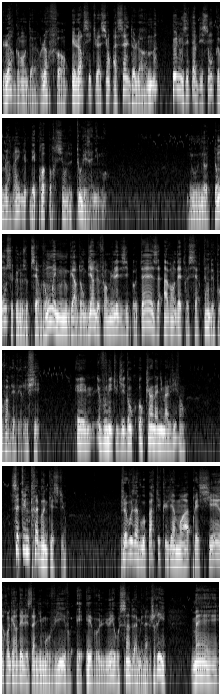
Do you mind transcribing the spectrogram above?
leur grandeur, leur forme et leur situation à celle de l'homme, que nous établissons comme la règle des proportions de tous les animaux. Nous notons ce que nous observons et nous nous gardons bien de formuler des hypothèses avant d'être certains de pouvoir les vérifier. Et vous n'étudiez donc aucun animal vivant? C'est une très bonne question. Je vous avoue particulièrement apprécier regarder les animaux vivre et évoluer au sein de la ménagerie, mais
